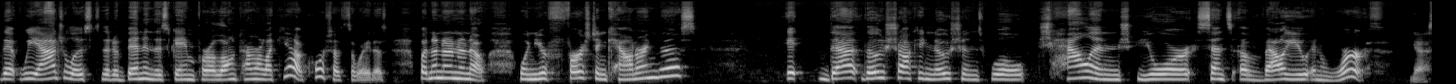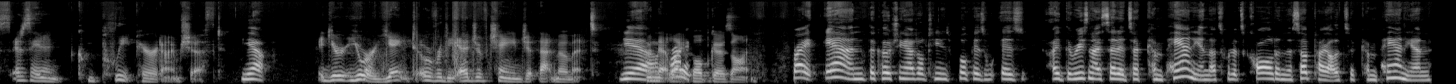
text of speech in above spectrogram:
that we agilists that have been in this game for a long time are like, yeah, of course that's the way it is. But no, no, no, no. When you're first encountering this, it that those shocking notions will challenge your sense of value and worth. Yes. It's a complete paradigm shift. Yeah. You're you are yanked over the edge of change at that moment Yeah. when that right. light bulb goes on. Right. And the Coaching Agile Teams book is is I, the reason I said it's a companion. That's what it's called in the subtitle. It's a companion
